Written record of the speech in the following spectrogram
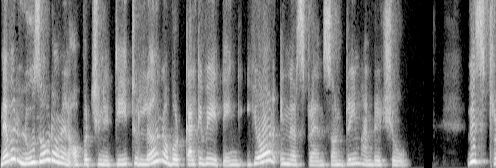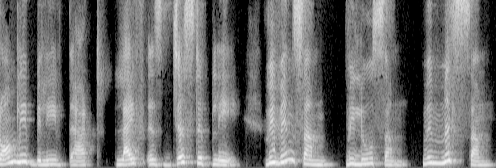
Never lose out on an opportunity to learn about cultivating your inner strengths on Dream 100 Show. We strongly believe that life is just a play. We win some, we lose some, we miss some,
